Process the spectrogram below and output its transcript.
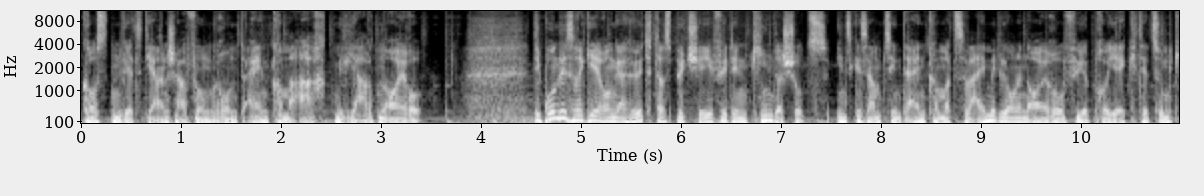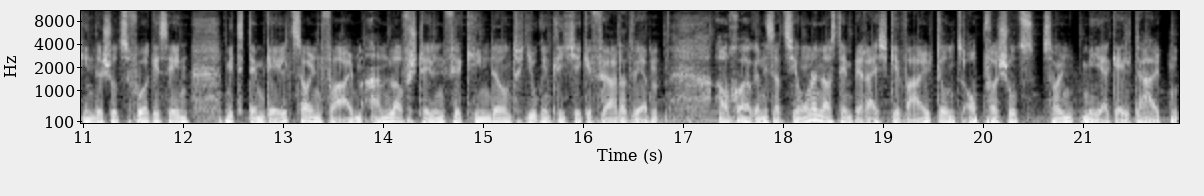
Kosten wird die Anschaffung rund 1,8 Milliarden Euro. Die Bundesregierung erhöht das Budget für den Kinderschutz. Insgesamt sind 1,2 Millionen Euro für Projekte zum Kinderschutz vorgesehen. Mit dem Geld sollen vor allem Anlaufstellen für Kinder und Jugendliche gefördert werden. Auch Organisationen aus dem Bereich Gewalt und Opferschutz sollen mehr Geld erhalten.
